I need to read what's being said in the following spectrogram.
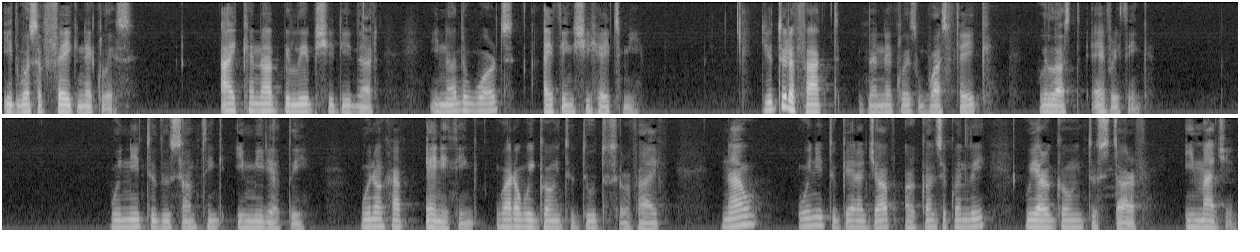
it was a fake necklace. I cannot believe she did that. In other words, I think she hates me. Due to the fact the necklace was fake, we lost everything. We need to do something immediately. We don't have anything. What are we going to do to survive? Now we need to get a job, or consequently, we are going to starve. Imagine.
